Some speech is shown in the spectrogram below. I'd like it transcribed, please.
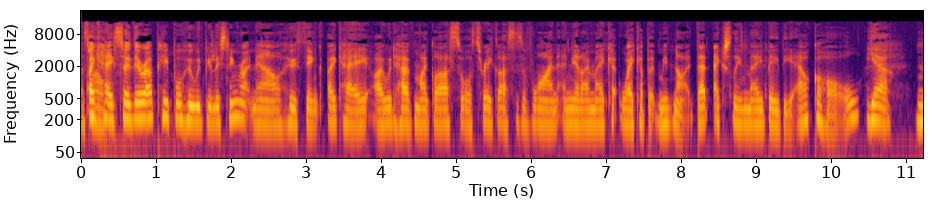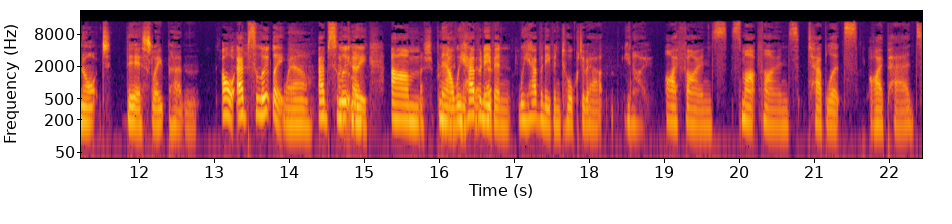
as well. Okay, so there are people who would be listening right now who think, okay, I would have my glass or three glasses of wine, and yet I make it wake up at midnight. That actually may be the alcohol, Yeah. not their sleep pattern. Oh, absolutely. Wow. Absolutely. Okay. Um, I should probably now we haven't even we haven't even talked about you know iPhones, smartphones, tablets, iPads.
